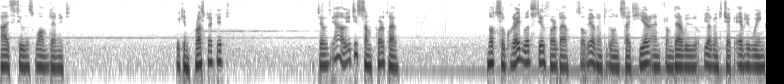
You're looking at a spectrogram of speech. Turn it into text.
Ah, it's still the swamp, damn it. We can prospect it. Yeah, it is some fertile. Not so great, but still fertile. So we are going to go inside here and from there we, will, we are going to check every wing.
